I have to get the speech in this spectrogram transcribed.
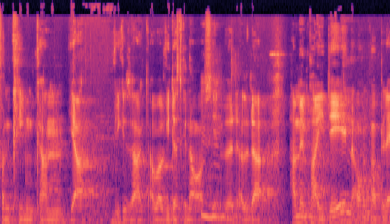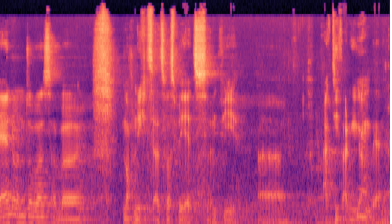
von kriegen kann. Ja, wie gesagt, aber wie das genau aussehen mhm. wird. Also da haben wir ein paar Ideen, auch ein paar Pläne und sowas, aber noch nichts, als was wir jetzt irgendwie äh, aktiv angegangen werden.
